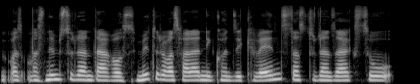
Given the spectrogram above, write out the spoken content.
Was, was nimmst du dann daraus mit oder was war dann die Konsequenz, dass du dann sagst, so,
